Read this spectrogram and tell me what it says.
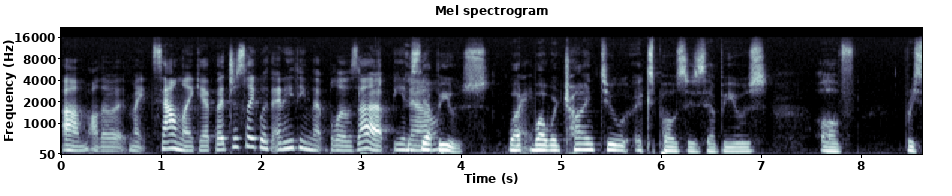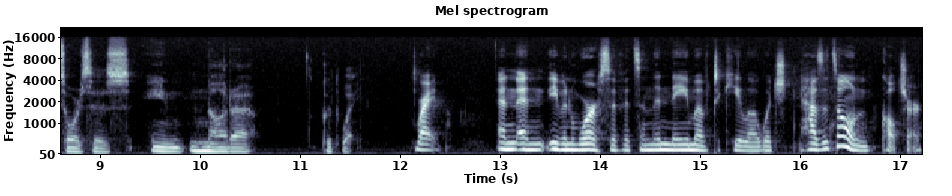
um, although it might sound like it but just like with anything that blows up you it's know the abuse. What Right. what we're trying to expose is the abuse of resources in not a good way. right, and and even worse if it's in the name of tequila, which has its own culture.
